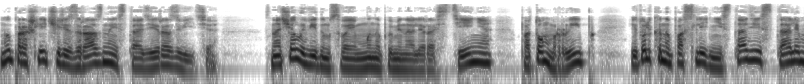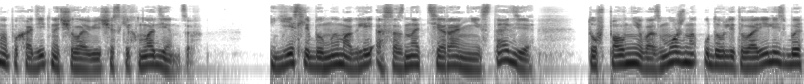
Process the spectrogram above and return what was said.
мы прошли через разные стадии развития. Сначала видом своим мы напоминали растения, потом рыб, и только на последней стадии стали мы походить на человеческих младенцев. Если бы мы могли осознать те ранние стадии – то вполне возможно удовлетворились бы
